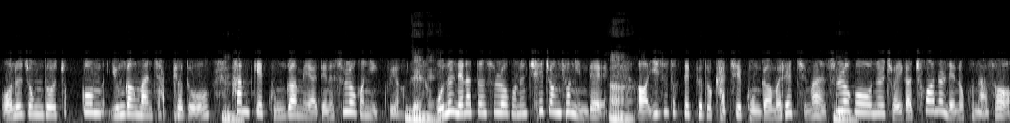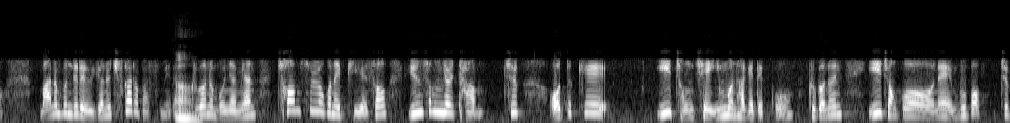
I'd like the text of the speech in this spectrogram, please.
어느 정도 조금 윤곽만 잡혀도 음. 함께 공감해야 되는 슬로건이 있고요. 네네. 오늘 내놨던 슬로건은 최종형인데 아, 어, 이주석 대표도 같이 공감을 했지만 슬로건을 저희가 초안을 내놓고 나서 많은 분들의 의견을 추가로 받습니다. 아. 그거는 뭐냐면 처음 슬로건에 비해서 윤석열 다음 즉 어떻게 이 정치에 입문하게 됐고 그거는 이 정권의 무법 즉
